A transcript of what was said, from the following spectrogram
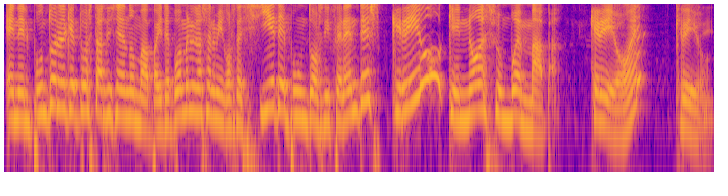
En el punto en el que tú estás diseñando un mapa y te pueden venir los enemigos de siete puntos diferentes, creo que no es un buen mapa. Creo, ¿eh? Creo. Sí.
